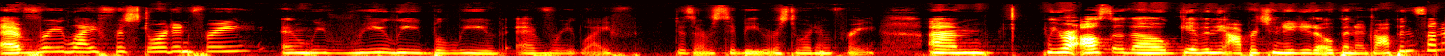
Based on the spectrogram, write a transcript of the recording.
every life restored and free and we really believe every life deserves to be restored and free. Um, we were also, though, given the opportunity to open a drop in center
